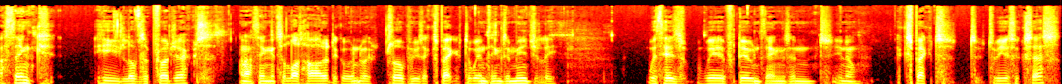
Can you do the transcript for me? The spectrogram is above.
I think he loves a project, and I think it's a lot harder to go into a club who's expected to win things immediately with his way of doing things, and you know, expect to, to be a success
